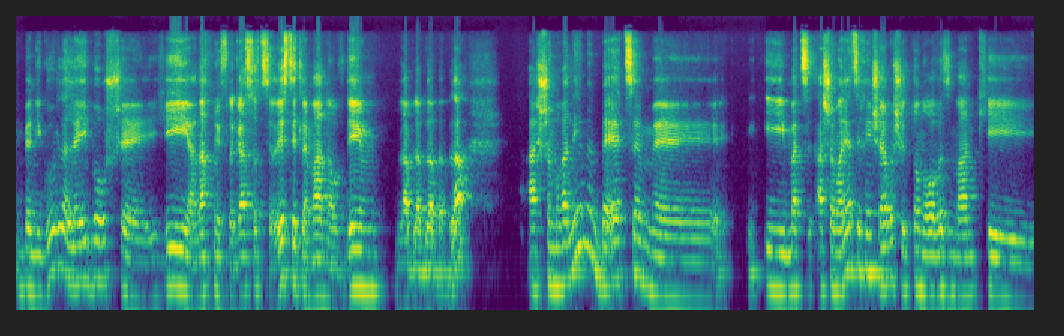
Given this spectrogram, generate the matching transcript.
בניגוד ללייבור שהיא, אנחנו מפלגה סוציאליסטית למען העובדים, בלה בלה בלה בלה בלה. השמרנים הם בעצם, אה, מצ... השמרנים צריכים להישאר בשלטון רוב הזמן כי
